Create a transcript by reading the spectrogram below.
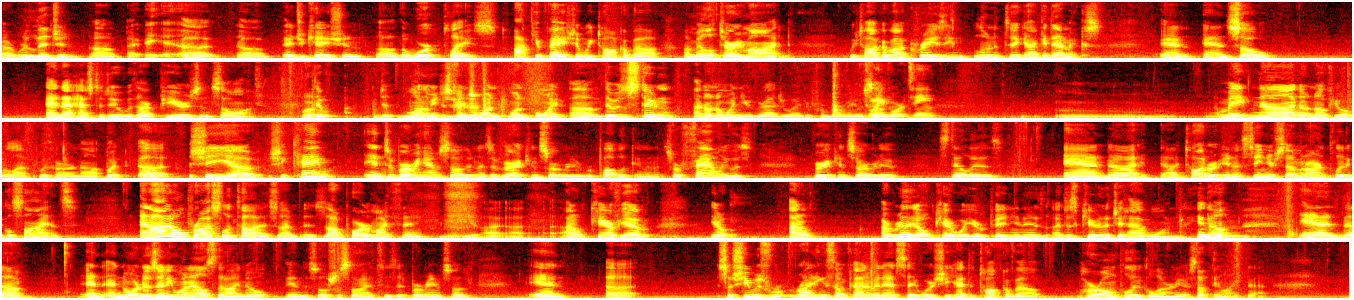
religion, um, uh, uh, education, uh, the workplace, occupation. We talk about a military mind. We talk about crazy lunatic academics, and and so. And that has to do with our peers and so on. Well, There, one, let me just finish one one point. Um, there was a student. I don't know when you graduated from Birmingham. Southern. 2014. Maybe no, I don't know if you overlapped with her or not. But uh, she uh, she came into Birmingham Southern as a very conservative Republican, and her family was very conservative, still is. And uh, I, taught her in a senior seminar in political science. And I don't proselytize. I'm, it's not part of my thing. You know, I, I I don't care if you have, you know, I don't. I really don't care what your opinion is. I just care that you have one. You know, and. Um, and, and nor does anyone else that I know in the social sciences at Birmingham Southern. And uh, so she was writing some kind of an essay where she had to talk about her own political learning or something like that.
